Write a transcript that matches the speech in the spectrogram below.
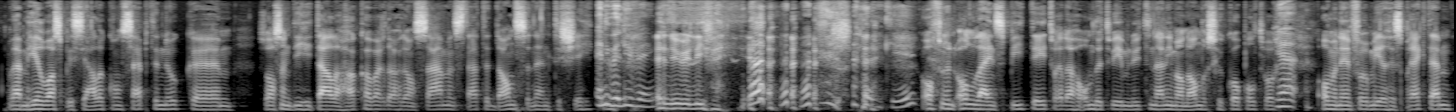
we hebben heel wat speciale concepten ook, ehm, zoals een digitale hakka, waar dat je dan samen staat te dansen en te shaken. In uw living. In uw living. Ja. Of een online speeddate, waar dat je om de twee minuten aan iemand anders gekoppeld wordt, Ja. om een informeel gesprek te hebben.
